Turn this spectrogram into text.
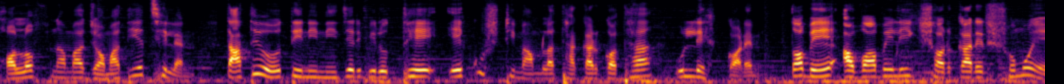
হলফনামা জমা দিয়েছিলেন, তাতেও তিনি নিজের বিরুদ্ধে একুশটি মামলা থাকার কথা উল্লেখ করেন। তবে আওয়ামী লীগ সরকারের সময়ে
